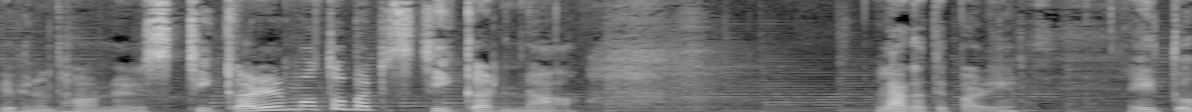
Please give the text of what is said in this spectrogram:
বিভিন্ন ধরনের স্টিকারের মতো, বাট স্টিকার না, লাগাতে পারে। এই তো।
